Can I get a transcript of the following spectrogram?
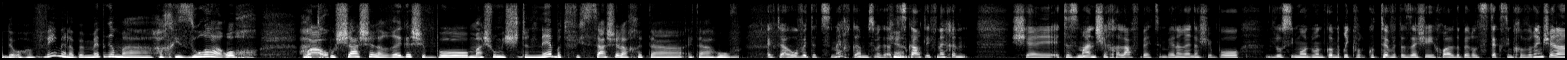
לאוהבים, אלא באמת גם החיזור הארוך. וואו. התחושה של הרגע שבו משהו משתנה בתפיסה שלך את, ה, את האהוב. את האהוב את עצמך גם. זאת אומרת, כן. את הזכרת לפני כן שאת הזמן שחלף בעצם, בין הרגע שבו לוסי מונד מונטגומרי כבר כותבת על זה שהיא יכולה לדבר על סטקס עם חברים שלה,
